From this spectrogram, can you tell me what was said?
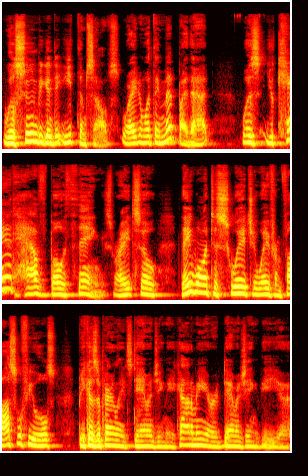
will soon begin to eat themselves, right? And what they meant by that was you can't have both things, right? So they want to switch away from fossil fuels because apparently it's damaging the economy or damaging the uh,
